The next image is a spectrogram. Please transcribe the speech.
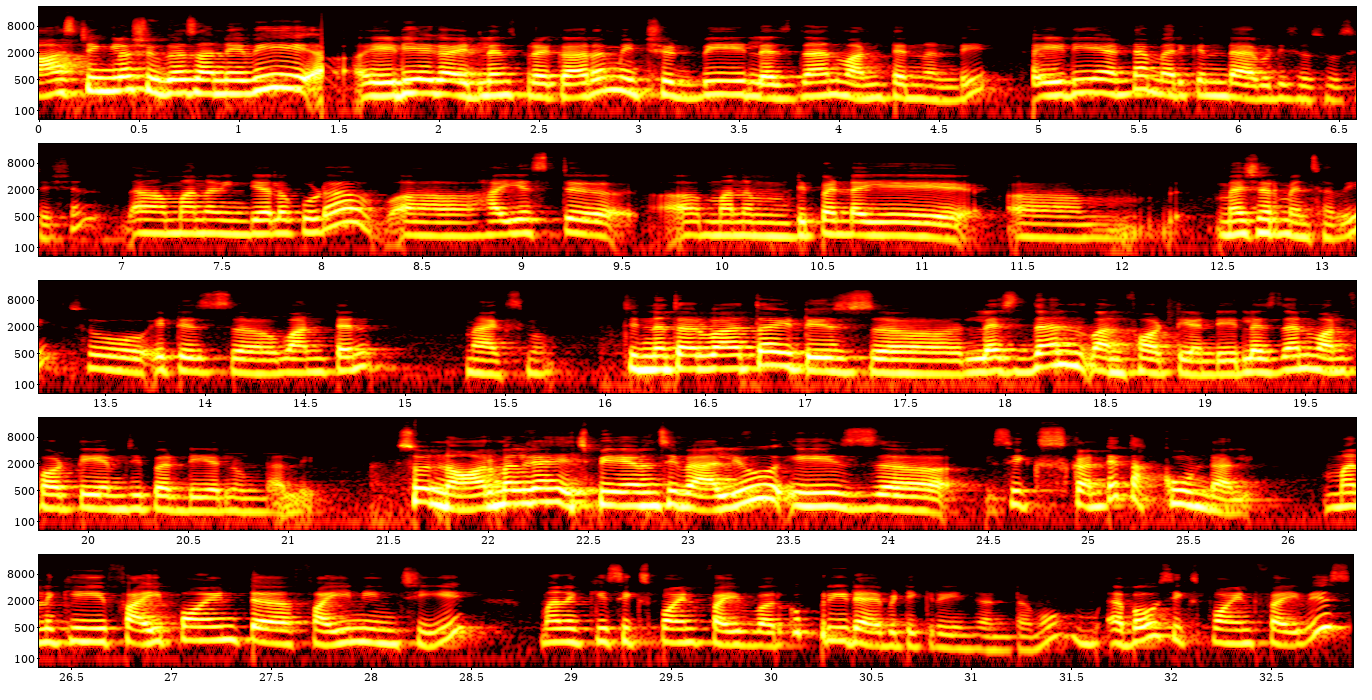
ఫాస్టింగ్లో sugars అనేవి ADA guidelines ప్రకారం it should be less than one ten అండి. ADA అంటే అమెరికన్ డయాబెటీస్ అసోసియేషన్ మన ఇండియాలో కూడా హైయెస్ట్ మనం డిపెండ్ అయ్యే మెజర్మెంట్స్ అవి. So it is one ten maximum తిన్న తర్వాత it is less than one forty అండి. Less than one forty mg per dL ఉండాలి. సో నార్మల్గా హెచ్పిఎంసీ వాల్యూ ఈజ్ సిక్స్ కంటే తక్కువ ఉండాలి. మనకి ఫైవ్ పాయింట్ ఫైవ్ నుంచి మనకి సిక్స్ పాయింట్ ఫైవ్ వరకు ప్రీ డయాబెటిక్ రేంజ్ అంటాము. Above six point five is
